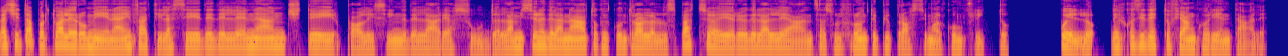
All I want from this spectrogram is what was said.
La città portuale romena è infatti la sede dell'Enhanced Air Policing dell'area sud, la missione della Nato che controlla lo spazio aereo dell'alleanza sul fronte più prossimo al conflitto, quello del cosiddetto fianco orientale.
